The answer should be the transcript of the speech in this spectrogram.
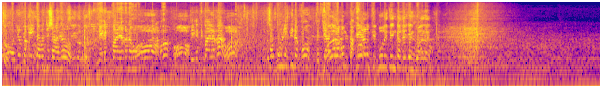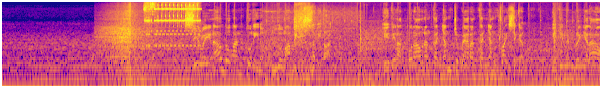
to? Oh, yung pakita mo doon sa ano. Sino to? May katibaya ka na ako. Oo. May katibaya ka. Oh! Sa bulletin ako. Sa dyan. Wala akong pakialam, kibulitin ka kay Kangwaran. Si Reynaldo Antonino lumapit sa bitag. Itinakbo raw ng kanyang tsuper ang kanyang tricycle. Itinimbre niya raw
